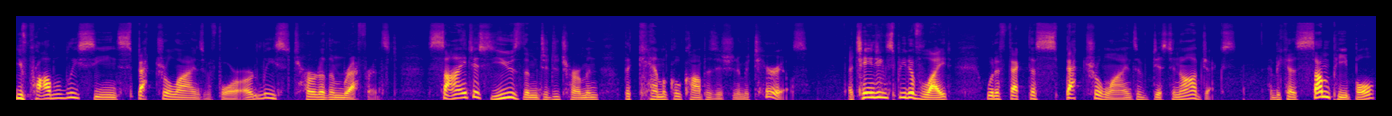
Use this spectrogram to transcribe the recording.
You've probably seen spectral lines before, or at least heard of them referenced. Scientists use them to determine the chemical composition of materials. A changing speed of light would affect the spectral lines of distant objects. And because some people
